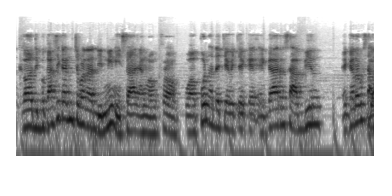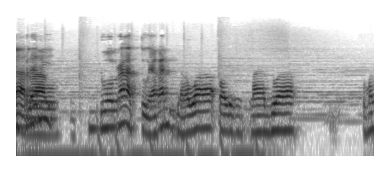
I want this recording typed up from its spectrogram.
kalau di Bekasi kan cuma ada Dini Nisa yang nongkrong walaupun ada cewek-cewek kayak Egar Sabil Egar sama Sabil nih dua ratu ya kan Jawa paling Najwa. Cuman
